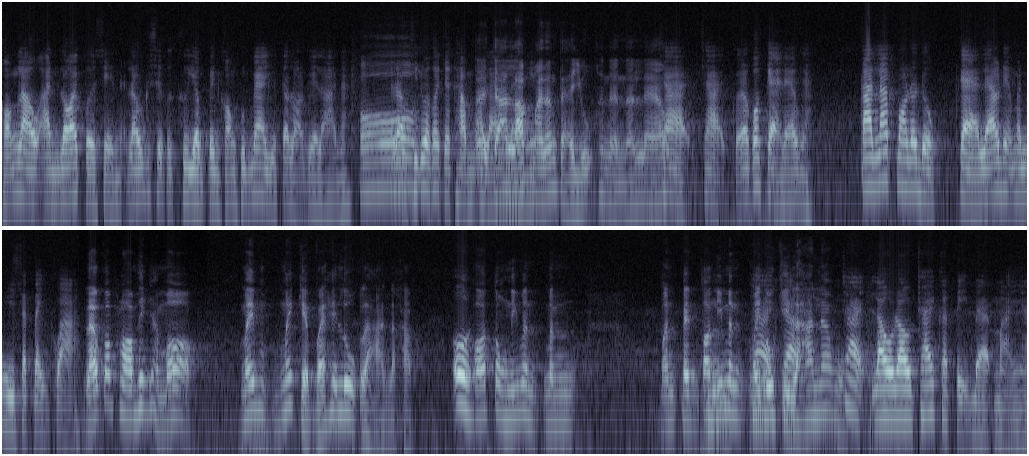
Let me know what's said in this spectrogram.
ของเราอันร้อยเปอร์เซ็นต์เรารู้สึกก็คือยังเป็นของคุณแม่อยู่ตลอดเวลานะอ๋อเราคิดว่าก็จะทำอะไรอาจารย์รับอะไมาตั้งแต่อายุขนาดนั้นแล้ว ใช่ใช่เราก็แก่แล้วไงการรับมรดกแก่แล้วเนี่ยมันมีสติกว่า แล้วก็พร้อมที่จะมอบไม่ไม่เก็บไว้ให้ลูกหลานเหรอครับ โอ้ เพราะตรงนี้มันมัน มันเป็นตอนนี้มันไม่รู้กี่ล้านแล้วใช่เราเราใช้คติแบบใหม่ไง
